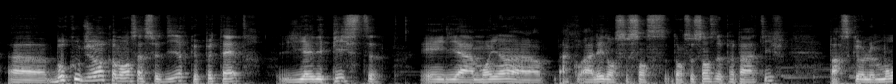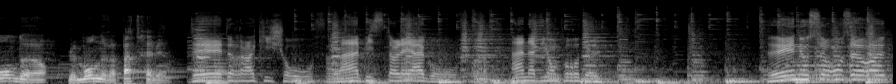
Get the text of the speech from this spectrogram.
euh, beaucoup de gens commencent à se dire que peut-être il y a des pistes et il y a moyen à, aller dans ce sens, dans ce sens de préparatif parce que le monde, le monde ne va pas très bien. Des draps qui chauffent, un pistolet à gaufres, un avion pour deux. Et nous serons heureux.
